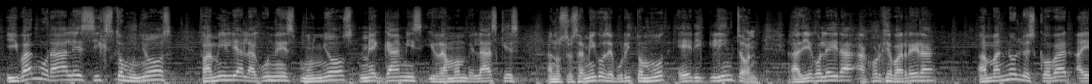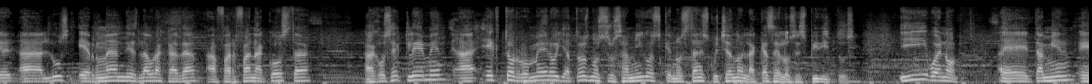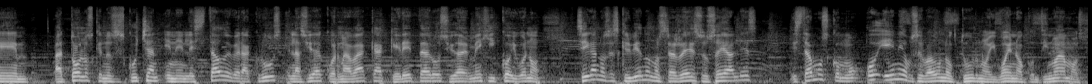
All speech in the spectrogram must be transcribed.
Iván Morales, Sixto Muñoz, familia Lagunes Muñoz, Meg Gamis y Ramón Velázquez, a nuestros amigos de Burrito Mood, Eric Linton, a Diego Leira, a Jorge Barrera, a Manolo Escobar, a, a Luz Hernández, Laura Haddad, a Farfana Costa, a José Clemen, a Héctor Romero y a todos nuestros amigos que nos están escuchando en la Casa de los Espíritus. Y bueno, eh, también eh, a todos los que nos escuchan en el estado de Veracruz, en la ciudad de Cuernavaca, Querétaro, Ciudad de México. Y bueno, síganos escribiendo en nuestras redes sociales. Estamos como ON Observador Nocturno. Y bueno, continuamos.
